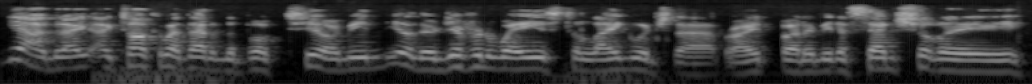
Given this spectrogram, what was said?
Yeah, I mean, I, I, talk about that in the book too. I mean, you know, there are different ways to language that, right? But I mean, essentially,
